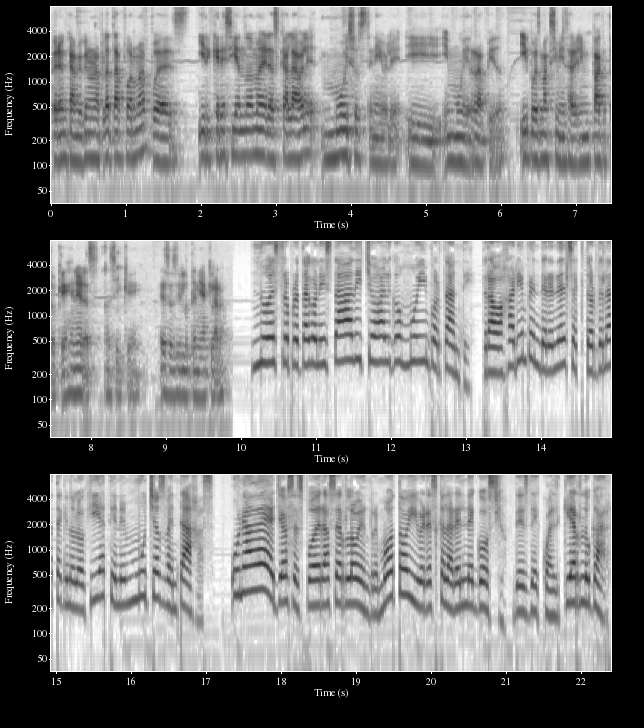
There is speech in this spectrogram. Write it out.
pero en cambio con una plataforma pues ir creciendo de manera escalable, muy sostenible y, y muy rápido. Y pues maximizar el impacto que generas, así que eso sí lo tenía claro. Nuestro protagonista ha dicho algo muy importante. Trabajar y emprender en el sector de la tecnología tiene muchas ventajas. Una de ellas es poder hacerlo en remoto y ver escalar el negocio desde cualquier lugar.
